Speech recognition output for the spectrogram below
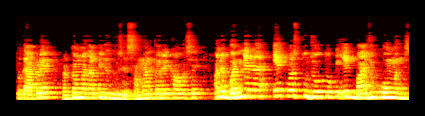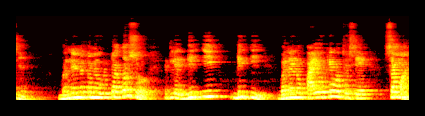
તો કે આપણે રકમમાં જ આપી દીધું છે. સમાંતર રેખાઓ છે. અને બંનેના એક વસ્તુ જો તો કે એક બાજુ કોમન છે. બંનેને તમે ઉલટા કરશો, એટલે ડીઈ ડીઈ બંનેનો પાયો કેવો થશે? સમાન.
